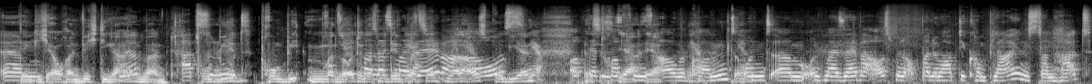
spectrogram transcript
Ähm, Denke ich auch ein wichtiger ne? Einwand. Absolut. Probiert, probi man probiert sollte man das mit den Patienten mal aus, ausprobieren. Ja. Ob der Das- Tropfen ja, ins ja. Auge kommt. Und, ähm, und mal selber ausprobieren, ob man überhaupt die Compliance dann hat.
